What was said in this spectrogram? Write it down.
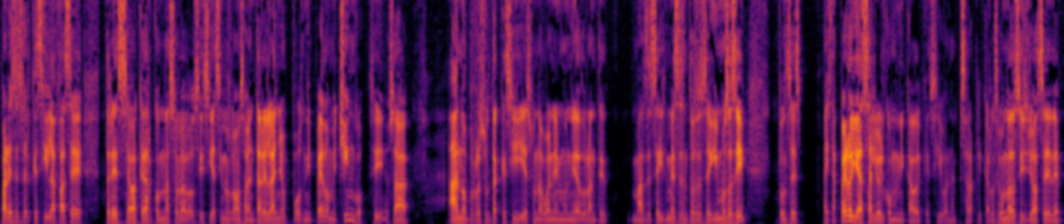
parece ser que sí, la fase 3 se va a quedar con una sola dosis y así nos vamos a aventar el año, pues ni pedo, me chingo, ¿sí? O sea, ah, no, pues resulta que sí es una buena inmunidad durante más de seis meses, entonces seguimos así. Entonces, ahí está. Pero ya salió el comunicado de que sí van a empezar a aplicar la segunda dosis. Yo hace de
